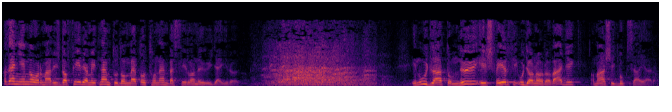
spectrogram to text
Az enyém normális, de a férjemét nem tudom, mert otthon nem beszél a nő ügyeiről. Én úgy látom, nő és férfi ugyanarra vágyik, a másik bukszájára.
